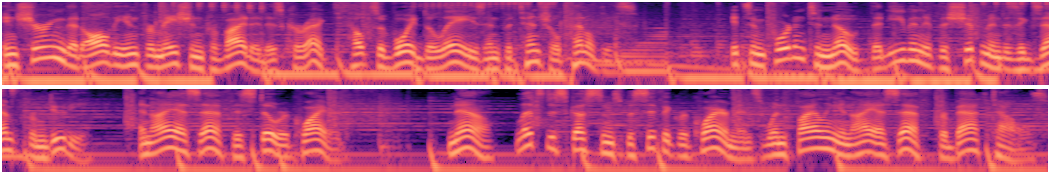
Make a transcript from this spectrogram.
Ensuring that all the information provided is correct helps avoid delays and potential penalties. It's important to note that even if the shipment is exempt from duty, an ISF is still required. Now, let's discuss some specific requirements when filing an ISF for bath towels.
